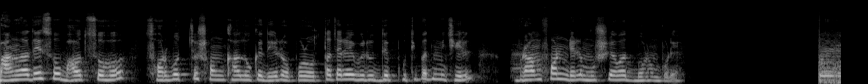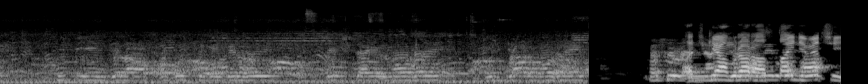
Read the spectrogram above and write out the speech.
বাংলাদেশ ও ভারতসহ সর্বোচ্চ সংখ্যা লোকেদের ওপর অত্যাচারের বিরুদ্ধে প্রতিবাদ মিছিল ব্রামফন্ডের মুর্শিদাবাদ বহরমপুরে। জেলা থেকে বের হয়ে টেক্সটাইল আজকে আমরা রাস্তায় নেমেছি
